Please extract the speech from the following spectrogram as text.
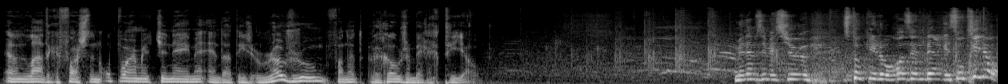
En dan laat ik er vast een opwarmertje nemen. En dat is Rose Room van het Rosenberg Trio. Mesdames et messieurs, Stokelo Rosenberg et son trio.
